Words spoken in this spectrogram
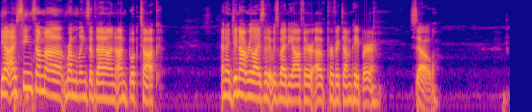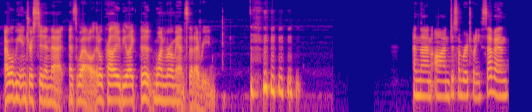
Yeah, I've seen some uh, rumblings of that on on BookTok, and I did not realize that it was by the author of Perfect on Paper. So I will be interested in that as well. It'll probably be like the one romance that I read. and then on december 27th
